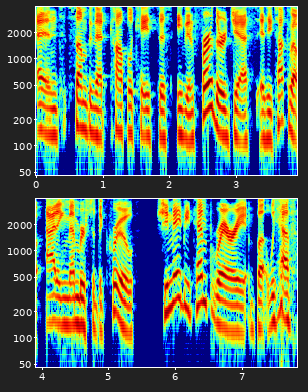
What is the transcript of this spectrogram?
And something that complicates this even further, Jess, as you talk about adding members to the crew, she may be temporary, but we have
